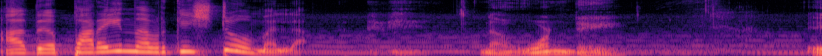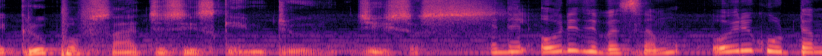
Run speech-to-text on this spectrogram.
അത് പറയുന്നവർക്ക് ഇഷ്ടവുമല്ല Now, one day, a group of Sadducees came to Jesus. എന്നാൽ ഒരു ദിവസം ഒരു കൂട്ടം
